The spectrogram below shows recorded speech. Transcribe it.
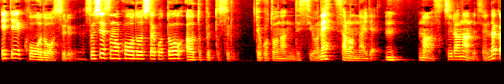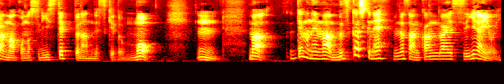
得て行動する。そしてその行動したことをアウトプットするってことなんですよね。サロン内で。うん。まあそちらなんですよね。だからまあこの3ステップなんですけども、うん。まあ、でもね、まあ難しくね、皆さん考えすぎないように。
